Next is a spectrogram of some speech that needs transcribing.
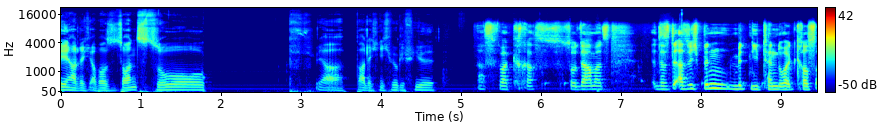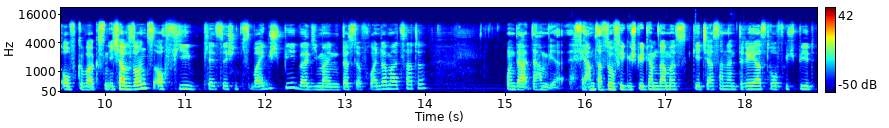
Den hatte ich, aber sonst so. Ja, hatte ich nicht wirklich viel. Das war krass. So damals. Das, also ich bin mit Nintendo halt krass aufgewachsen. Ich habe sonst auch viel PlayStation 2 gespielt, weil die mein bester Freund damals hatte. Und da, da haben wir, wir haben da so viel gespielt. Wir haben damals GTA San Andreas drauf gespielt.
